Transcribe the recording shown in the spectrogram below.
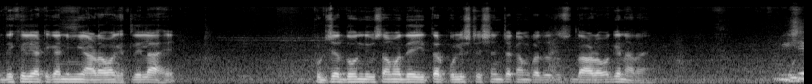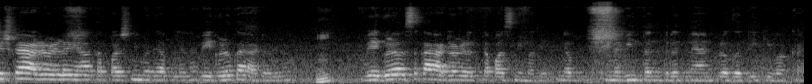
देखील या ठिकाणी मी आढावा घेतलेला आहे. पुढच्या दोन दिवसामध्ये इतर पोलीस स्टेशनच्या कामकाजाचा सुद्धा आढावा घेणार आहे. विशेष काय आढळलं या तपासणीमध्ये आपल्याला? वेगळं काय आढळलं? वेगळं असं काय आढळलं तपासणीमध्ये? नव- नवीन तंत्रज्ञान प्रगती किंवा काय?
